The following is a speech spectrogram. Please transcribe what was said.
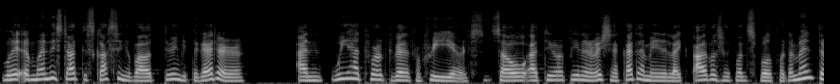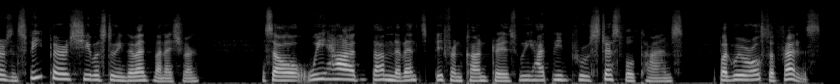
when we start discussing about doing it together, and we had worked together for three years. So at the European Innovation Academy, like I was responsible for the mentors and speakers, she was doing the event management. So we had done events in different countries. We had been through stressful times, but we were also friends.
